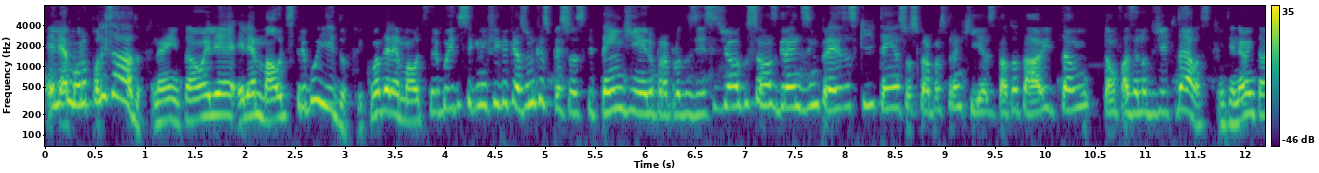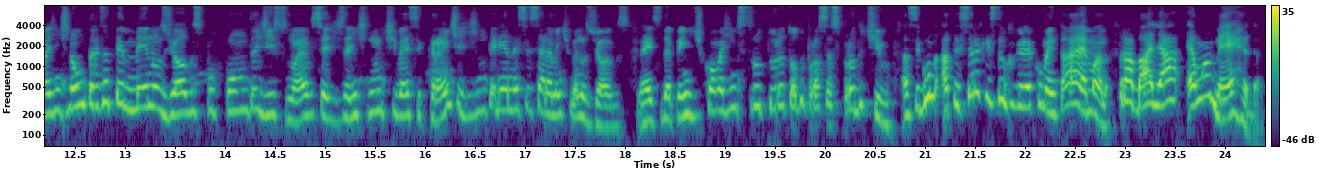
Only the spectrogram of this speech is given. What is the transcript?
ele é monopolizado, né? Então ele é, ele é mal distribuído. E quando ele é mal distribuído, significa que as únicas pessoas que têm dinheiro para produzir esses jogos são as grandes empresas que têm as suas próprias franquias e tal, tal, tal, e estão fazendo do jeito delas, entendeu? Então a gente não precisa ter menos jogos por conta disso, não é? Se, se a gente não tivesse crunch, a gente não teria necessariamente menos jogos, né? Isso depende de como a gente estrutura todo o processo produtivo. A segunda, a terceira questão que eu queria comentar é, mano, trabalhar é uma merda.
